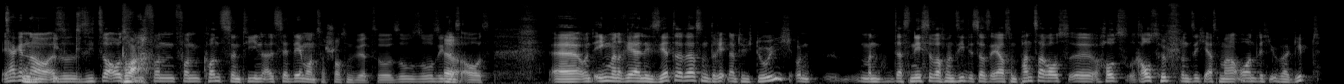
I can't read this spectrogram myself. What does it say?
Ja, genau. Also sieht so aus Boah. wie von, von Konstantin, als der Dämon zerschossen wird. So, so, so sieht ja. das aus. Äh, und irgendwann realisiert er das und dreht natürlich durch. Und man, das nächste, was man sieht, ist, dass er aus dem Panzer raus, äh, raus, raushüpft und sich erstmal ordentlich übergibt.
